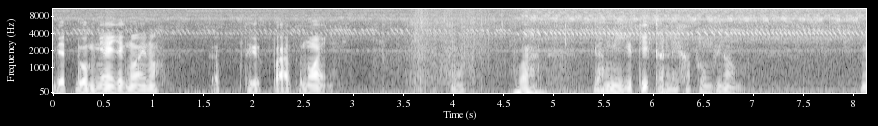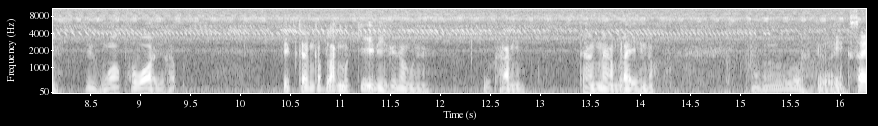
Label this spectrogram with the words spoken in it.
เบ็ดดวงใหญ่จักหน่อยเนาะกับถือปลาตัวน้อยนะว่าหลังนี้ยึดติดกันเลยครับผมพี่น้องเห็นหัวพอวออยู่ครับ ติดกันกับหลังเมื่อกี้นี่พี่น้องนะอยู่ข้างทางน้ำไหลเนาะเดี๋ยวอีกใส่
